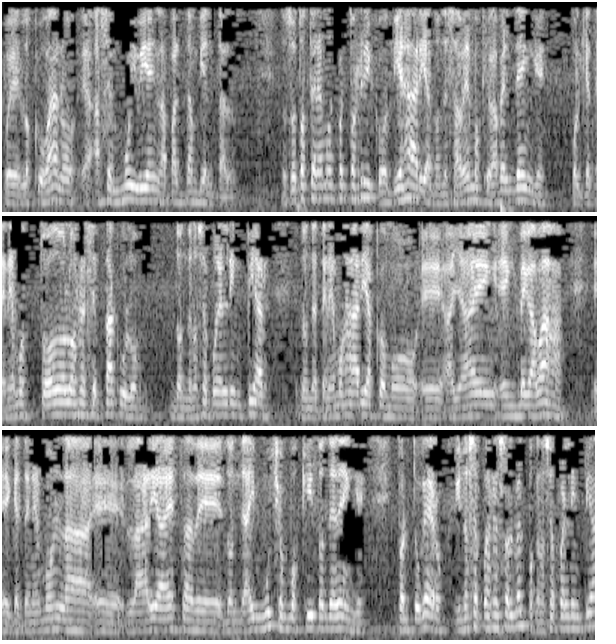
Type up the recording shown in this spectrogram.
pues los cubanos eh, hacen muy bien la parte ambiental. Nosotros tenemos en Puerto Rico 10 áreas donde sabemos que va a haber dengue porque tenemos todos los receptáculos donde no se pueden limpiar, donde tenemos áreas como eh, allá en, Vega Baja, eh, que tenemos la, eh, la área esta de donde hay muchos mosquitos de dengue, tortugueros, y no se puede resolver porque no se pueden limpiar,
